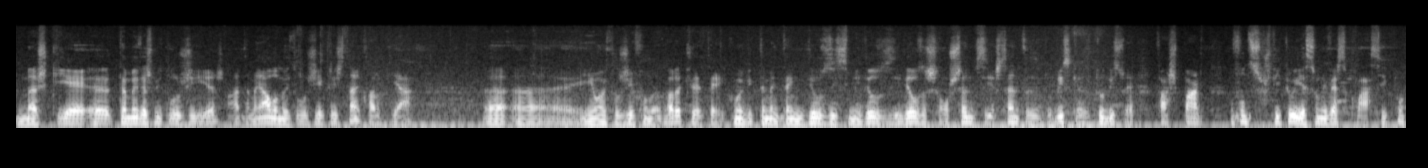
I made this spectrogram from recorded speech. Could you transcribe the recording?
mas que é uh, também das mitologias, é? também há uma mitologia cristã, claro que há, uh, uh, e uma mitologia fundadora, que até, como eu digo, também tem deuses e semideuses e deusas, são os santos e as santas e tudo isso, quer dizer, tudo isso é, faz parte, no fundo substitui esse universo clássico,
